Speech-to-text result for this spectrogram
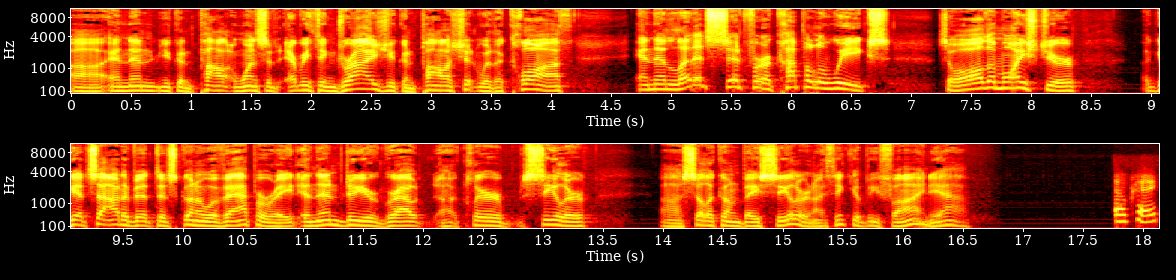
uh, and then you can polish once it, everything dries, you can polish it with a cloth, and then let it sit for a couple of weeks so all the moisture gets out of it that's going to evaporate, and then do your grout uh, clear sealer, uh, silicone based sealer, and I think you'll be fine. Yeah. Okay.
